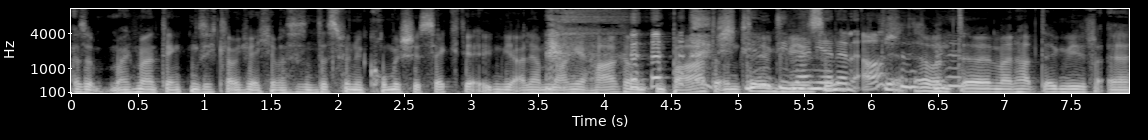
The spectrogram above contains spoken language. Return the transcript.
Also manchmal denken sich, glaube ich, welche, was ist denn das für eine komische Sekte? Irgendwie alle haben lange Haare und einen Bart Stimmt, und irgendwie die so, ja dann auch schon. Und äh, man hat irgendwie äh,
